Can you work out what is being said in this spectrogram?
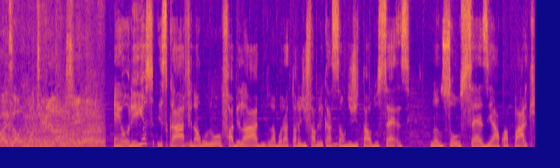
mas há um otimismo, sim. Em Ourinhos, SCAF inaugurou o FabLab, laboratório de fabricação digital do SESI. Lançou o SESI Aquapark,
